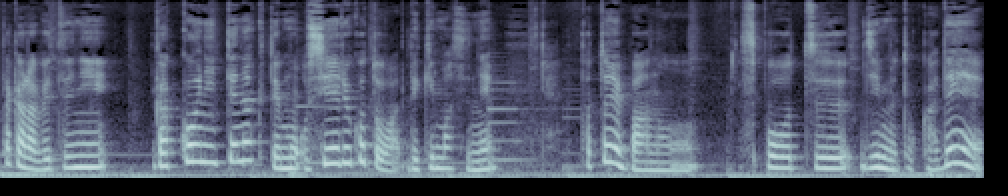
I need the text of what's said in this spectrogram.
だから別に学校に行ってなくても教えることはできますね。例えばあのスポーツジムとかで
